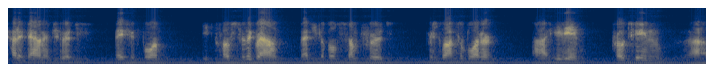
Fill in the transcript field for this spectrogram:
cut it down into its basic form, eat close to the ground, vegetables, some fruits, drink lots of water, uh, eating protein uh,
